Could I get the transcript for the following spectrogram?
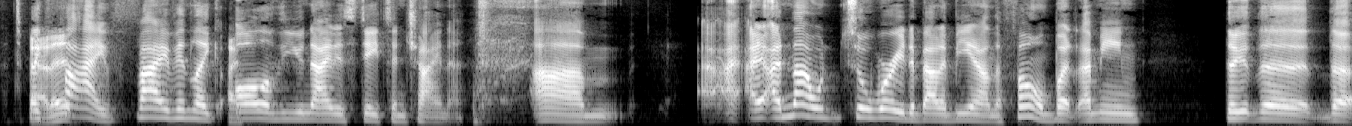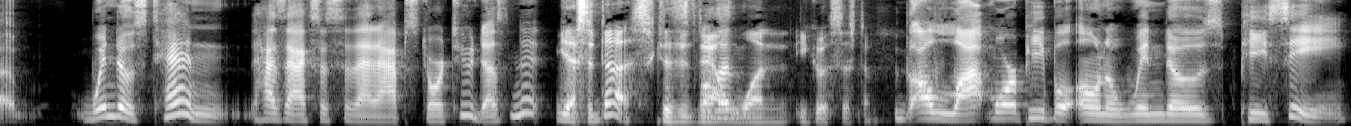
that's Like about it. five, five in like all of the United States and China. Um, I, I'm not so worried about it being on the phone, but I mean, the the the Windows 10 has access to that app store too, doesn't it? Yes, it does because it's Well, now one ecosystem. A lot more people own a Windows PC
